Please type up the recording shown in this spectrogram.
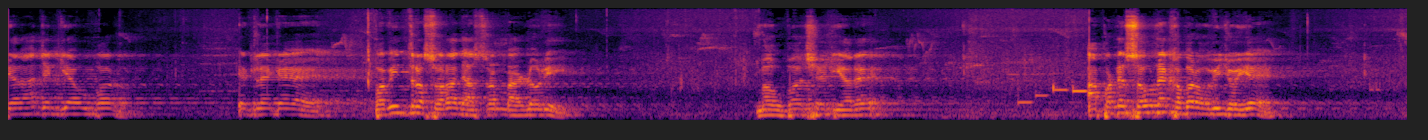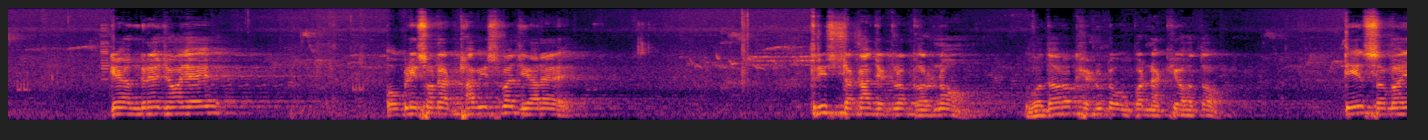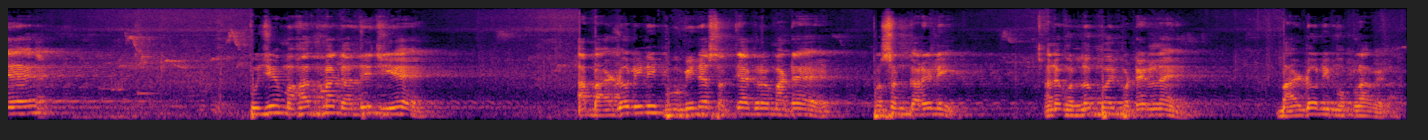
આ જગ્યા ઉપર એટલે કે પવિત્ર સ્વરાજ આશ્રમ બારડોલી માં ઊભા છે ત્યારે આપણને સૌને ખબર હોવી જોઈએ કે અંગ્રેજોએ ઓગણીસો ને અઠ્ઠાવીસમાં જ્યારે ત્રીસ ટકા જેટલો કરનો વધારો ખેડૂતો ઉપર નાખ્યો હતો, તે સમયે પૂજ્ય મહાત્મા ગાંધીજીએ આ બારડોલીની ભૂમિને સત્યાગ્રહ માટે પસંદ કરેલી અને વલ્લભભાઈ પટેલને બારડોલી મોકલાવેલા.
